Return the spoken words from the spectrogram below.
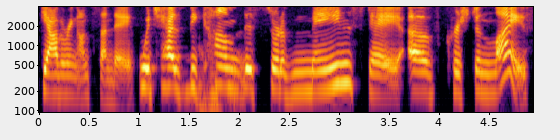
gathering on Sunday, which has become this sort of mainstay of Christian life.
